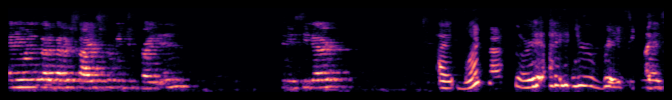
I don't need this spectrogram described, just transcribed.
Anyone, is that a better size for me to write in? Can you see better? I what? Sorry, I, you're raising I can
